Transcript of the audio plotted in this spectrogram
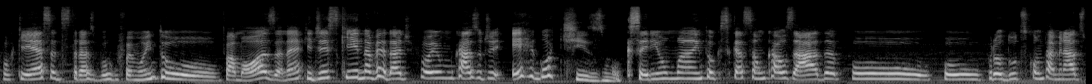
porque essa de Estrasburgo foi muito famosa, né? Que diz que, na verdade, foi um caso de ergotismo, que seria uma intoxicação causada por, por produtos contaminados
